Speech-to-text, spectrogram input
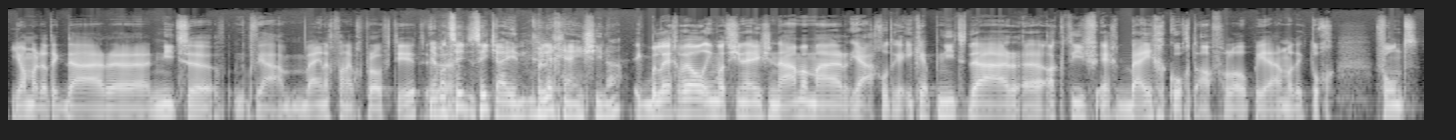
jammer dat ik daar uh, niet, uh, ja, weinig van heb geprofiteerd. Ja, want zit, zit jij in, beleg jij in China? Ik beleg wel in wat Chinese namen, maar ja, goed, ik heb niet daar actief echt bijgekocht de afgelopen jaar, omdat ik toch vond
